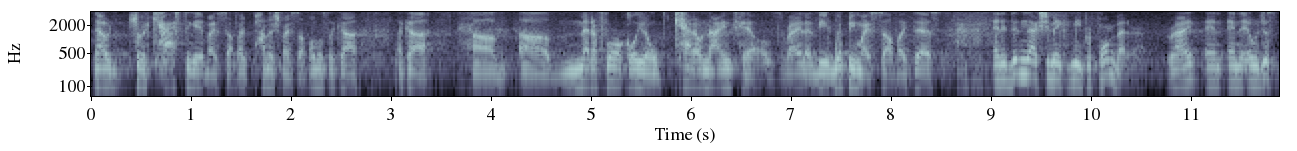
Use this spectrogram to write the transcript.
and I would sort of castigate myself. I'd punish myself, almost like a, like a, um, uh, metaphorical, you know, cat o' nine tails, right? I'd be whipping myself like this. And it didn't actually make me perform better, right? And, and it would just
